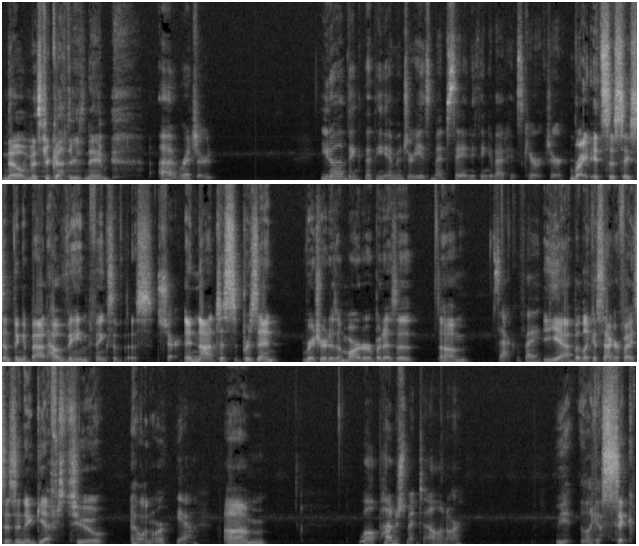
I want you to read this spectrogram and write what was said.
no, Mr. Guthrie's name. Uh, Richard. You don't think that the imagery is meant to say anything about his character? Right. It's to say something about how Vane thinks of this. Sure. And not to present Richard as a martyr, but as a, um, Sacrifice? yeah, but like a sacrifice isn't a gift to Eleanor. Yeah. Um. Well, punishment to Eleanor. Like a sick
